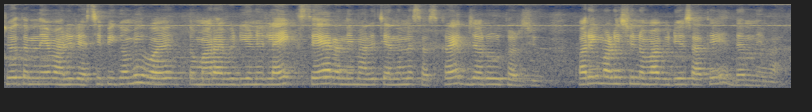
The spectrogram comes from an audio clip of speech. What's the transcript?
જો તમને મારી રેસીપી ગમી હોય તો મારા વિડીયોને લાઇક શેર અને મારી ચેનલને સબસ્ક્રાઈબ જરૂર કરજો. ફરી મળીશું નવા વીડિયો સાથે. ધન્યવાદ.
